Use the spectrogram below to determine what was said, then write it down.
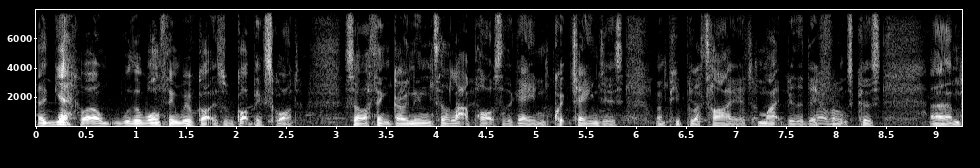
Uh, yeah, well, well, the one thing we've got is we've got a big squad. So I think going into the latter parts of the game, quick changes when people are tired might be the difference because um,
